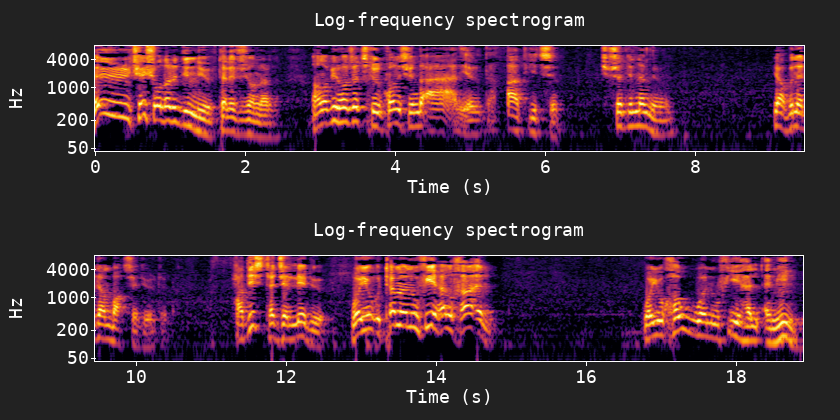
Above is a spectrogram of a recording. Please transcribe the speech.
her çeşit onları dinliyor televizyonlarda. Ama bir hoca çıkıyor konuşuyor aa diyor at gitsin. Kimse dinlemiyor onu. Ya bu neden bahsediyor diyor. Hadis tecelli ediyor. Ve yu'temenu fiha'l kha'in ve yukhawwanu fiha'l emin.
